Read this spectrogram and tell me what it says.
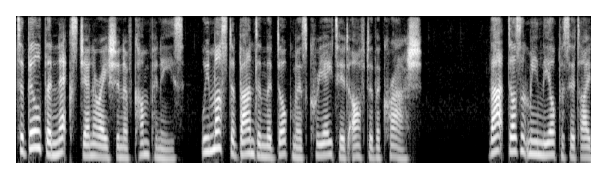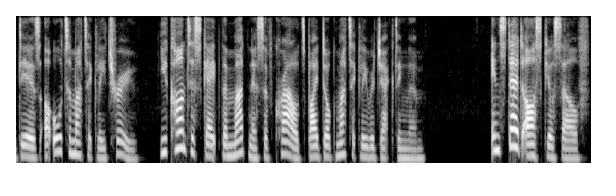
To build the next generation of companies, we must abandon the dogmas created after the crash. That doesn't mean the opposite ideas are automatically true, you can't escape the madness of crowds by dogmatically rejecting them. Instead, ask yourself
